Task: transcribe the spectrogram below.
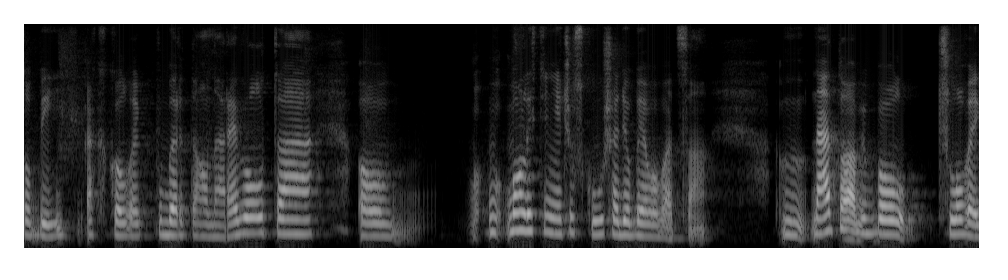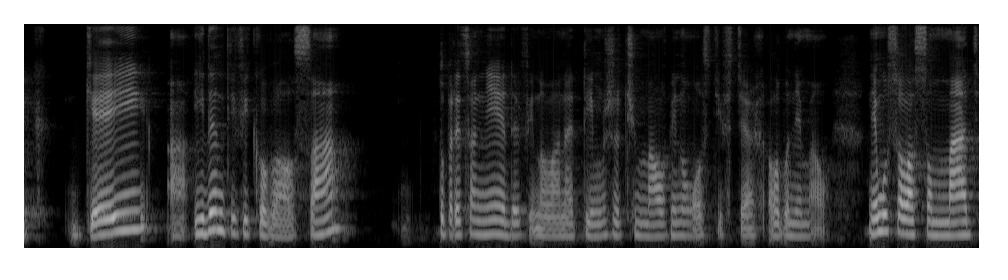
to byť akkoľvek pubertálna revolta, o, mohli ste niečo skúšať, objavovať sa. Na to, aby bol človek gay a identifikoval sa, to predsa nie je definované tým, že či mal v minulosti vzťah alebo nemal. Nemusela som mať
